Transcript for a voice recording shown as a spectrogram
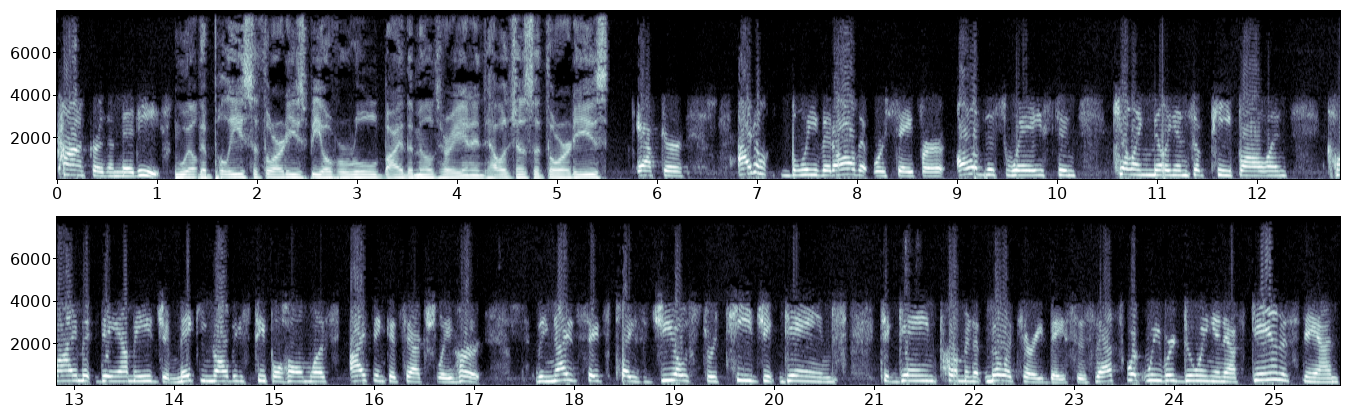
conquer the Mid East. Will the police authorities be overruled by the military and intelligence authorities? After I don't believe at all that we're safer. All of this waste and killing millions of people and climate damage and making all these people homeless, I think it's actually hurt the United States plays geostrategic games to gain permanent military bases. That's what we were doing in Afghanistan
